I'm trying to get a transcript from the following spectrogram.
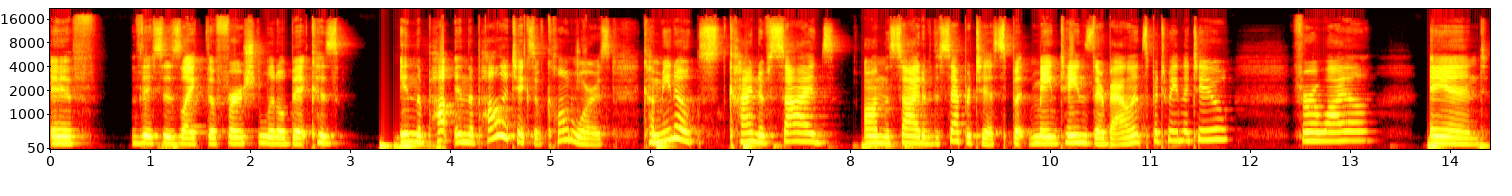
if this is like the first little bit because in the po- in the politics of Clone Wars, Kamino kind of sides on the side of the separatists, but maintains their balance between the two for a while, and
